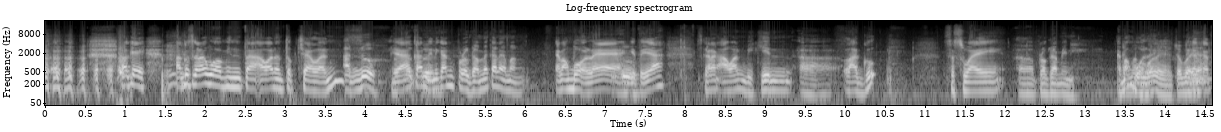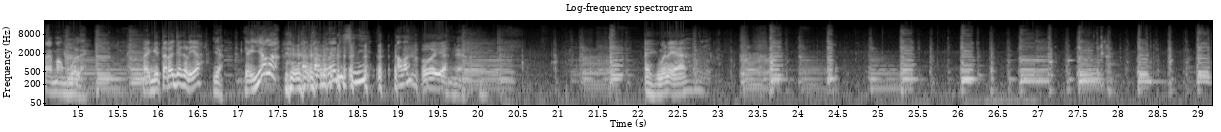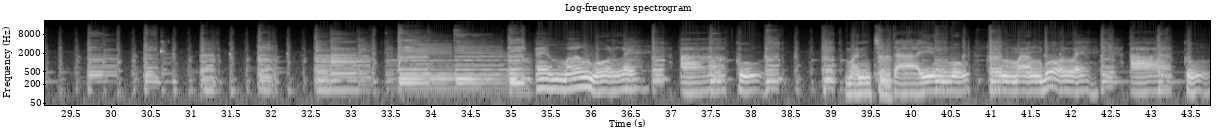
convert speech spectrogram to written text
Oke, aku sekarang mau minta Awan untuk challenge. Aduh. Ya apa kan ini kan programnya kan emang emang boleh Mm. gitu ya. Sekarang Awan bikin eh, lagu sesuai eh, program ini. Emang, Emang boleh. boleh ya? Coba Dengan ya. kata emang boleh. Kayak gitar aja kali ya? Ya, ya iyalah. Kan kameranya di sini, Awan. Oh iya. Ya. Eh, gimana ya? Mencintaimu Emang boleh aku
